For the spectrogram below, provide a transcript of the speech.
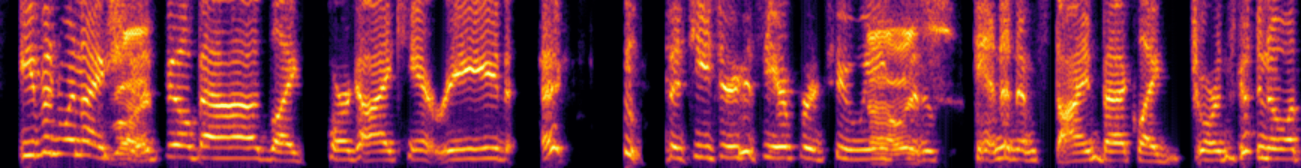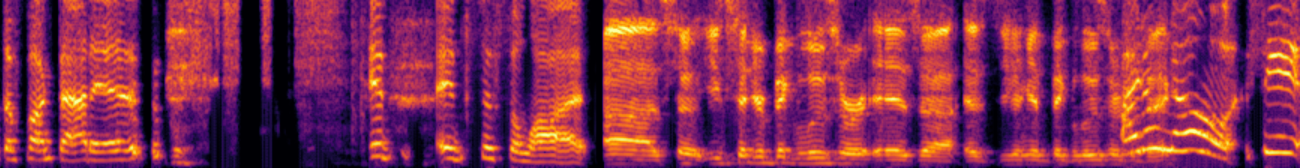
even when I should feel bad, like poor guy can't read. the teacher who's here for two weeks Oh, and is handed him Steinbeck, like Jordan's gonna know what the fuck that is. It's it's just a lot. uh, so you said your big loser is uh is you gonna get big loser? to I don't know. See,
